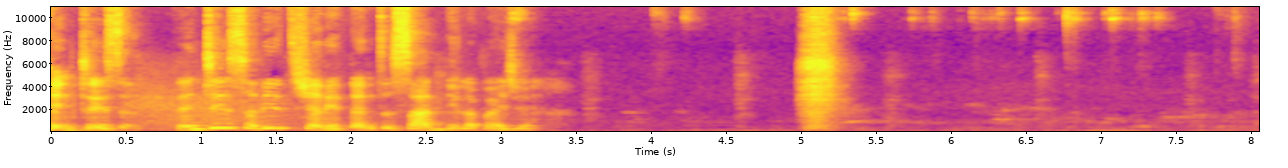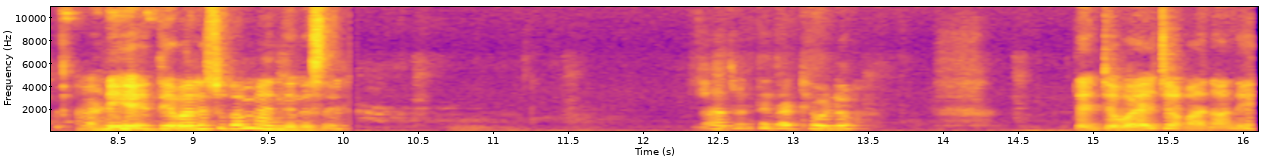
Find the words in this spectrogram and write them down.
त्यांचे त्यांचे शरीर शरीर त्यांचं साथ दिलं पाहिजे. आणि हे देवाला सुद्धा मान्य नसेल. अजून त्यांना ठेवलं. त्यांच्या वयाच्या मानाने.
